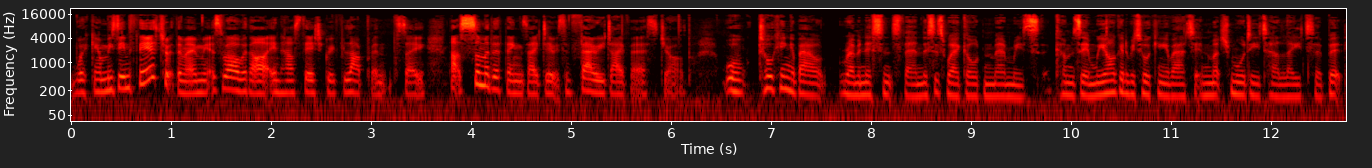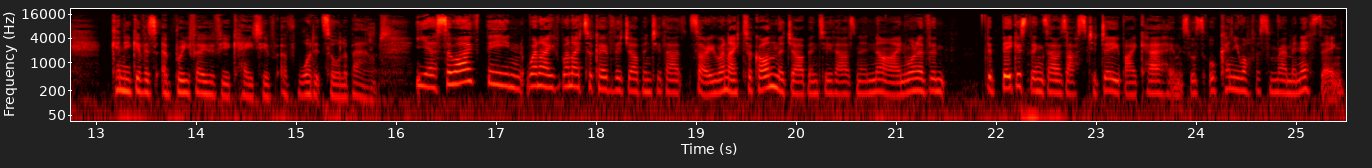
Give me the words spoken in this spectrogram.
working on museum theatre at the moment as well with our in-house theatre group Labyrinth. So that's some of the things I do. It's a very diverse job. Well, talking about reminiscence, then this is where Golden Memories comes in. We are going to be talking about it in much more detail later, but can you give us a brief overview, Katie, of, of what it's all about? Yeah, so I've been when I when I took over the job in 2000. Sorry, when I took on the job in 2009, one of the the biggest things I was asked to do by care homes was, oh, can you offer some reminiscing,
